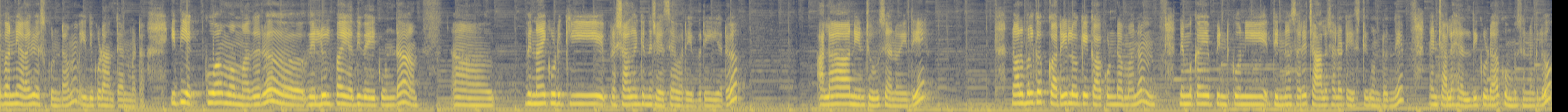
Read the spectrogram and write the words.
ఇవన్నీ అలా చేసుకుంటాం. ఇది కూడా అంతే అనమాట ఇది ఎక్కువ మా మదర్ వెల్లుల్లిపాయ అది వేయకుండా వినాయకుడికి ప్రసాదం కింద చేసేవారు ఎవ్రీ ఇయర్. అలా నేను చూశాను ఇది. నార్మల్గా కర్రీలోకే కాకుండా మనం నిమ్మకాయ పిండుకొని తిన్నా సరే చాలా చాలా టేస్టీగా ఉంటుంది. అండ్ చాలా హెల్దీ కూడా కొమ్ము శనగలు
